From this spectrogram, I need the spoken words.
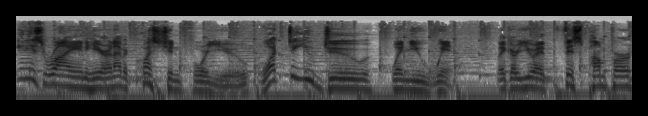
It is Ryan here, and I have a question for you. What do you do when you win? Like, are you a fist pumper?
